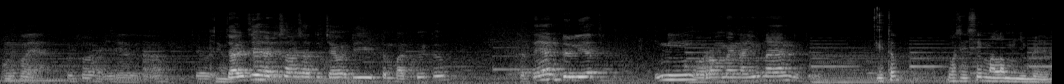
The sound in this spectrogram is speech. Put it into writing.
Ulfa ya Ulfa ya. Cewek. Ah, Cewek. Cewek. Jadi sih ada salah satu cewek di tempatku itu katanya udah lihat ini orang main ayunan gitu. Itu posisi malam juga ya.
